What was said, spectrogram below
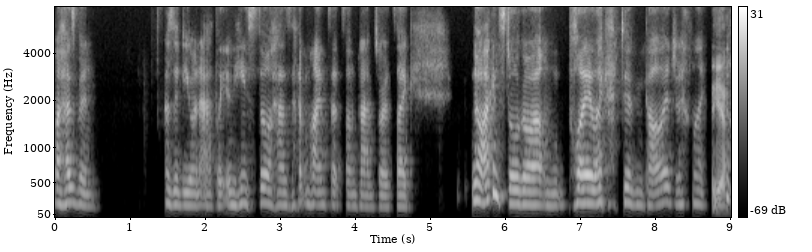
my husband is a d1 athlete and he still has that mindset sometimes where it's like no i can still go out and play like i did in college. And i'm like yeah.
